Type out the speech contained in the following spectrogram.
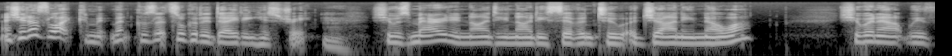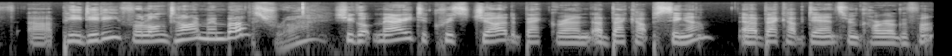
And she does like commitment because let's look at her dating history. She was married in 1997 to Ojani Noa. She went out with uh, P. Diddy for a long time, remember? That's right. She got married to Chris Judd, a background, a backup singer, a backup dancer and choreographer.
